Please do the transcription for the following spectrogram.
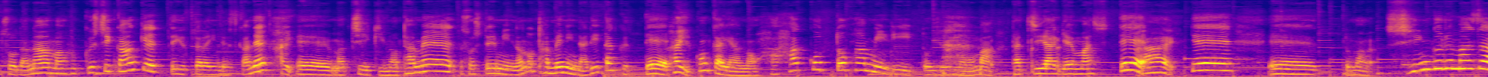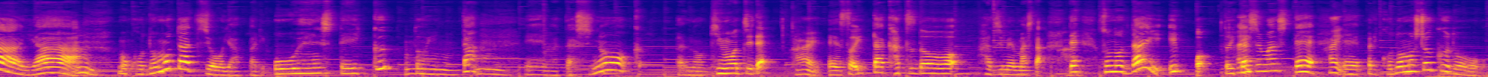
そうだなまあ福祉関係って言ったらいいんですかね。はい。えーまあ地域のためそしてみんなのためになりたくて、はい。今回あの母子とファミリーというのをまあ立ち上げまして、はい。で、えーっとまあシングルマザーや、うん。もう子どもたちをやっぱり応援していくといった、うんえー私のかあの気持ちで、はい。えーそういった活動を始めました。でその第一歩といたしまして、はい。えーやっぱり子ども食堂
